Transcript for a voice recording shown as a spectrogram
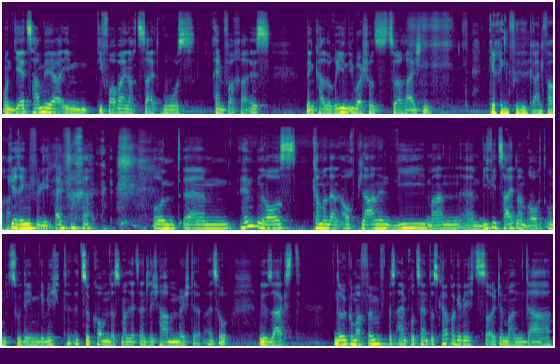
Und jetzt haben wir ja eben die Vorweihnachtszeit, wo es einfacher ist, den Kalorienüberschuss zu erreichen. Geringfügig einfacher. Geringfügig einfacher. Und ähm, hinten raus kann man dann auch planen, wie man, ähm, wie viel Zeit man braucht, um zu dem Gewicht äh, zu kommen, das man letztendlich haben möchte. Also wie du sagst, 0,5 bis 1 Prozent des Körpergewichts sollte man da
